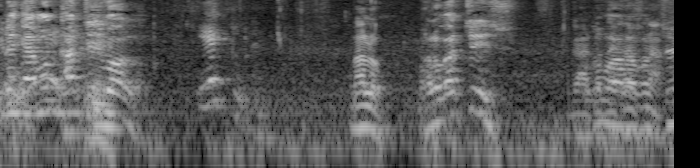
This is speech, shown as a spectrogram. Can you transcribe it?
এটা কেমন খাচ্ছিস বল? একটু। ভালো। ভালো খাচ্ছিস? তো ভালো খাচ্ছে।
